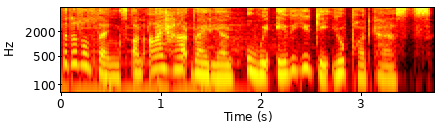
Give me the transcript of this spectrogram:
The Little Things on iHeartRadio or wherever you get your podcasts.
